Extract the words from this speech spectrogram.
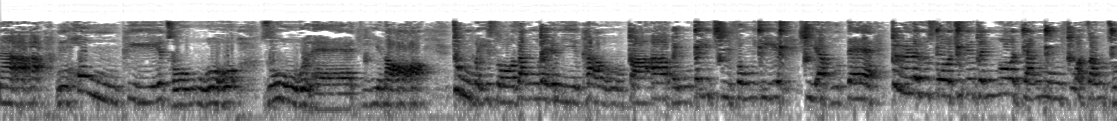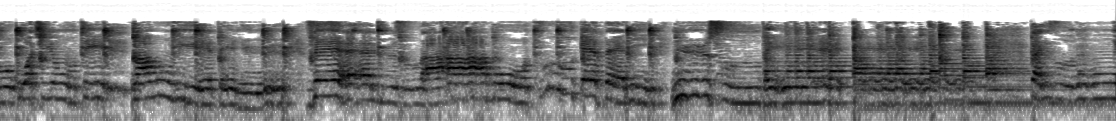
啊红皮绸，如来的那。准备烧上来米口，把盆背起风衣，媳妇带半路烧去的人我将佛走错过秋天，我屋里的女在于是啊，我只该带你女士的，该是我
